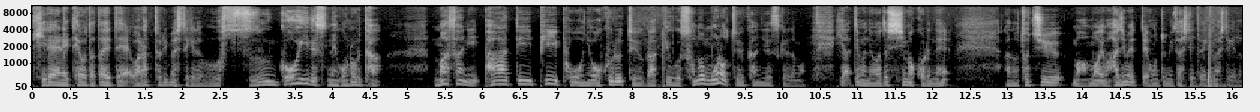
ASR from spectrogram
綺麗に手を叩いて笑っておりましたけどもすごいですねこの歌。まさにパーティーピーポーに送るという楽曲そのものという感じですけれども。いやでもね私今これねあの途中まあもう今初めて本当見させていただきましたけど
